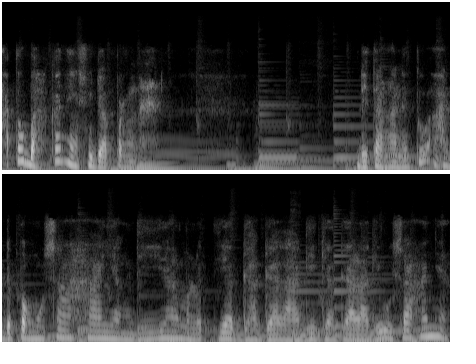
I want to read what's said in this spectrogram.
atau bahkan yang sudah pernah di tangan itu ada pengusaha yang dia menurut dia gagal lagi, gagal lagi usahanya.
